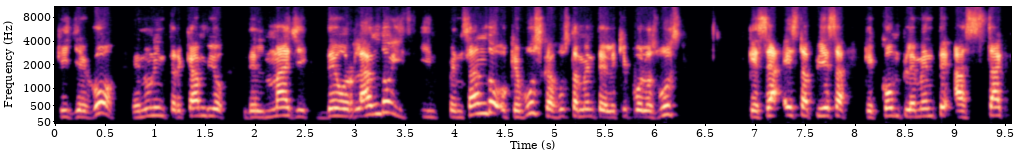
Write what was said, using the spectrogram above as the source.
que llegó en un intercambio del Magic de Orlando y, y pensando o que busca justamente el equipo de los Bulls que sea esta pieza que complemente a Zach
